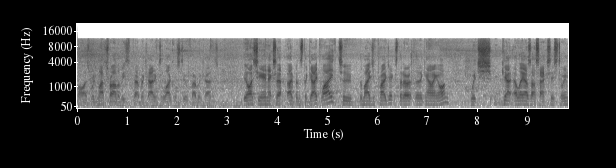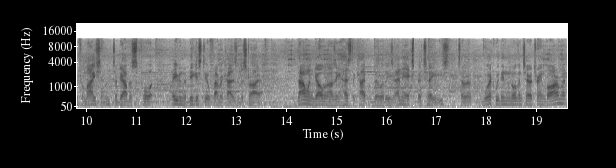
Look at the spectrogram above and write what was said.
lies. We'd much rather be fabricating to local steel fabricators. The ICN opens the gateway to the major projects that are, that are going on, which allows us access to information to be able to support even the biggest steel fabricators of Australia. Darwin Galvanising has the capabilities and the expertise to work within the Northern Territory environment.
